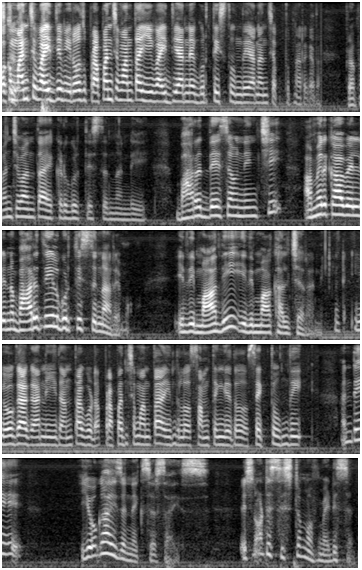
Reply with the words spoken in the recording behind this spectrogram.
ఒక మంచి వైద్యం ఈరోజు ప్రపంచమంతా ఈ వైద్యాన్నే గుర్తిస్తుంది అని అని చెప్తున్నారు కదా. ప్రపంచం అంతా ఎక్కడ గుర్తిస్తుందండి? భారతదేశం నుంచి అమెరికా వెళ్ళిన భారతీయులు గుర్తిస్తున్నారేమో. ఇది మాది ఇది మా కల్చర్ అని. అంటే యోగా కానీ ఇదంతా కూడా ప్రపంచమంతా ఇందులో సంథింగ్ ఏదో శక్తి ఉంది. అంటే yoga is an exercise it's not a system of medicine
